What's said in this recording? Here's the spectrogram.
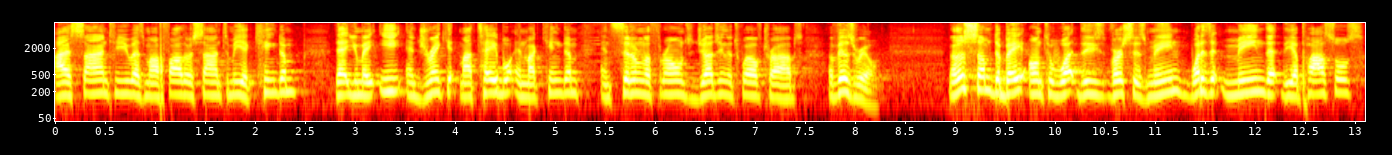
I assign to you, as my Father assigned to me, a kingdom that you may eat and drink at my table in my kingdom and sit on the thrones judging the 12 tribes of Israel. Now, there's some debate onto what these verses mean. What does it mean that the apostles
